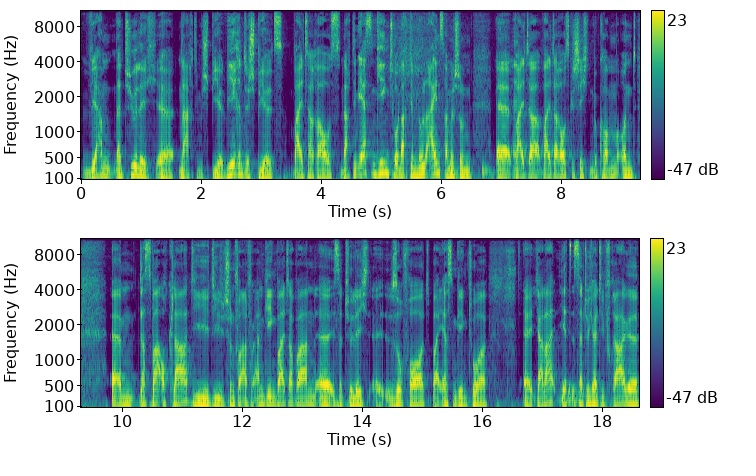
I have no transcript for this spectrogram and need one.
wir haben natürlich äh, nach dem Spiel, während des Spiels, Walter raus. Nach dem ersten Gegentor, nach dem 0-1 haben wir schon äh, Walter, Walter raus-Geschichten bekommen. Und ähm, das war auch klar, die, die schon von Anfang an gegen Walter waren, äh, ist natürlich äh, sofort bei ersten Gegentor äh, Jalla, jetzt ist natürlich halt die Frage,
